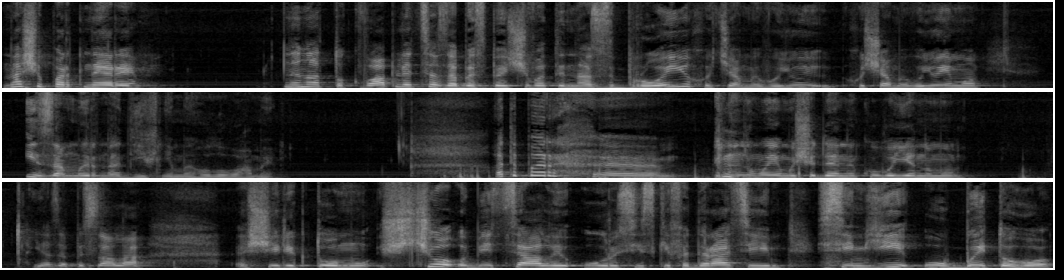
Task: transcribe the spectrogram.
Наші партнери не надто квапляться забезпечувати нас зброєю, хоча ми, воюємо, хоча ми воюємо і за мир над їхніми головами. А тепер е, у моєму щоденнику воєнному я записала ще рік тому, що обіцяли у Російській Федерації сім'ї убитого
